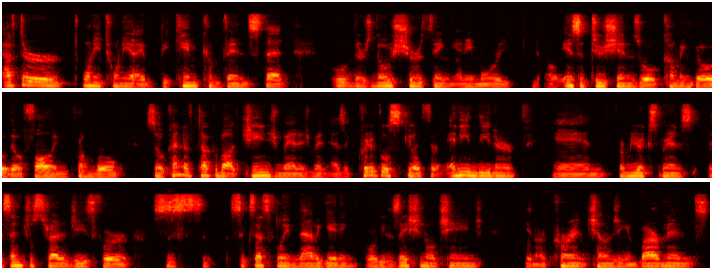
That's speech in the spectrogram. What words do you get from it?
after 2020, I became convinced that oh, there's no sure thing anymore. You know, institutions will come and go, they'll fall and crumble. So, kind of talk about change management as a critical skill for any leader, and from your experience, essential strategies for su successfully navigating organizational change in our current challenging environments,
